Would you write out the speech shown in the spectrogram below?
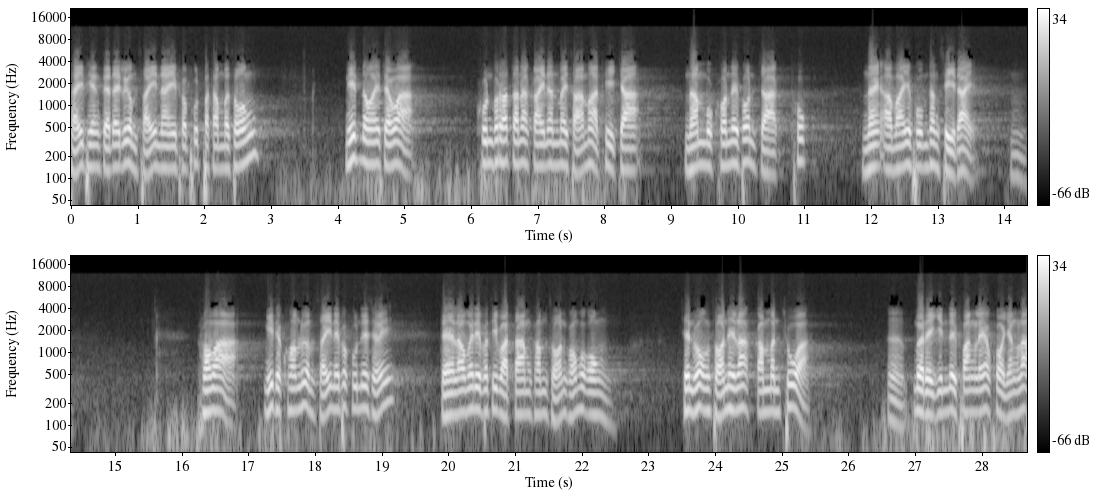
สัยเพียงแต่ได้เลื่อมใสในพระพุทธธรรมพระสงฆ์นิดหน่อยแต่ว่า คุณพระรัตนกรัยนั้นไม่สามารถที่จะนำบุคคลได้พ้นจากทุกข์ในอบายภูมิทั้งสี่ได้เพราะว่ามีแต่ความเลื่อมใสในพระคุณเฉยๆแต่เราไม่ได้ปฏิบัติตามคำสอนของพระองค์ เช่นพระองค์สอนให้ละกรรมมันชั่วเมื่อได้ยินได้ฟังแล้วก็ยังละ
